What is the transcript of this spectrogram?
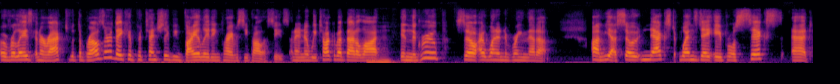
overlays interact with the browser, they could potentially be violating privacy policies. And I know we talk about that a lot Mhm. in the group, so I wanted to bring that up. Um, yeah, so next Wednesday, April 6th at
